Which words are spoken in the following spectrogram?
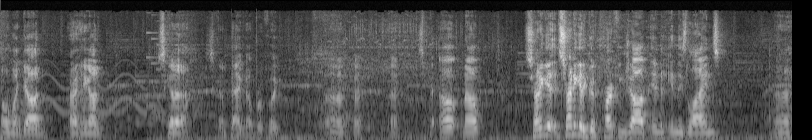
oh my god. All right, hang on. Just gotta, just gotta back up real quick. Uh, uh, uh, oh no. It's trying to get, it's trying to get a good parking job in in these lines. Uh,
